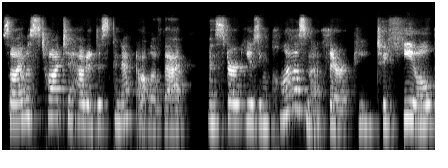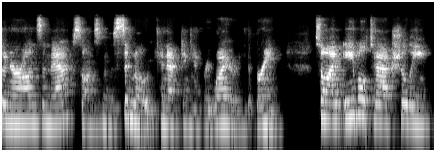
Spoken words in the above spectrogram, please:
So I was taught to how to disconnect all of that and start using plasma therapy to heal the neurons and the axons and the signal reconnecting and rewiring the brain. So I'm able to actually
